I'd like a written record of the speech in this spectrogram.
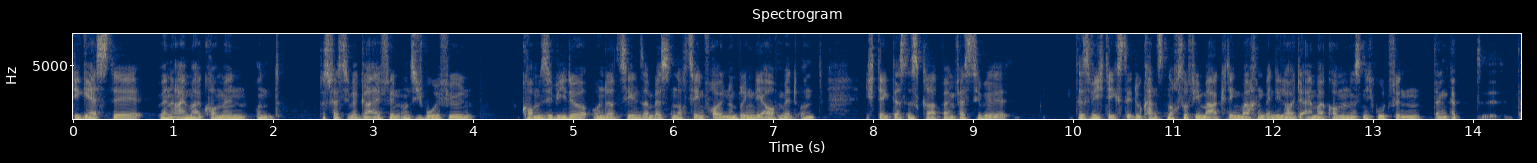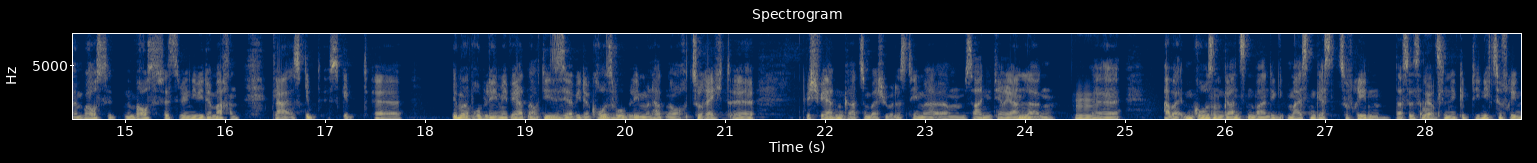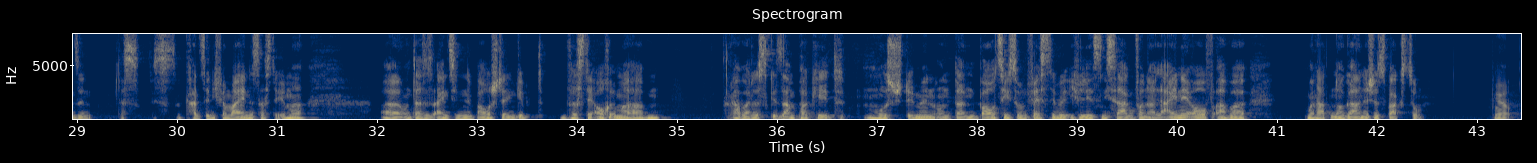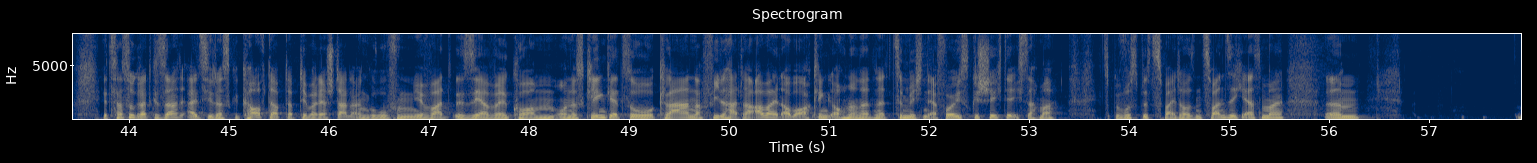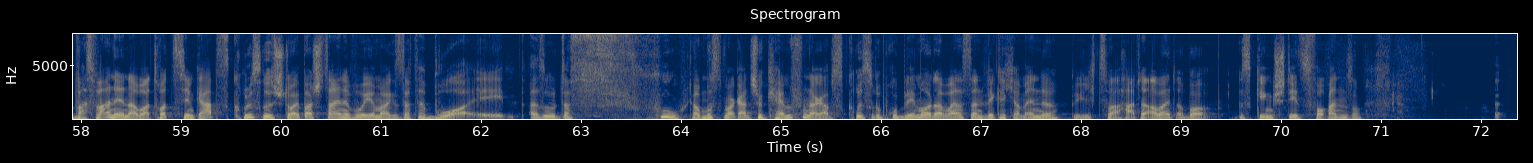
die Gäste, wenn einmal kommen und das Festival geil finden und sich wohlfühlen, kommen sie wieder und erzählen es am besten noch zehn Freunden und bringen die auch mit. Und ich denke, das ist gerade beim Festival das Wichtigste. Du kannst noch so viel Marketing machen, wenn die Leute einmal kommen und es nicht gut finden, dann, dann brauchst du, dann brauchst du das Festival nie wieder machen. Klar, es gibt, es gibt äh, immer Probleme. Wir hatten auch dieses Jahr wieder große Probleme und hatten auch zu Recht äh, Beschwerden, gerade zum Beispiel über das Thema ähm, sanitäre Anlagen. Hm. Äh, aber im Großen und Ganzen waren die meisten Gäste zufrieden. Dass es ja. Einzelne gibt, die nicht zufrieden sind, das, das kannst du nicht vermeiden, das hast du immer. Äh, und dass es einzelne Baustellen gibt, wirst du auch immer haben. Aber das Gesamtpaket muss stimmen und dann baut sich so ein Festival, ich will jetzt nicht sagen von alleine auf, aber man hat ein organisches Wachstum. Ja, jetzt hast du gerade gesagt, als ihr das gekauft habt, habt ihr bei der Stadt angerufen, ihr wart sehr willkommen und es klingt jetzt so klar nach viel harter Arbeit, aber auch klingt auch nach einer ziemlichen Erfolgsgeschichte. Ich sag mal, jetzt bewusst bis 2020 erstmal. Ähm, was waren denn aber trotzdem, gab es größere Stolpersteine, wo ihr mal gesagt habt, boah, ey, also das, puh, da mussten wir ganz schön kämpfen, da gab es größere Probleme oder war das dann wirklich am Ende wirklich zwar harte Arbeit, aber es ging stets voran so?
